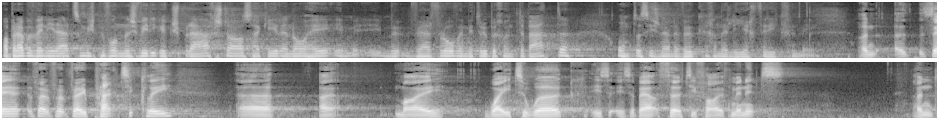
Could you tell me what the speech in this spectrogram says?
Aber eben, wenn ich dann zum Beispiel vor einem schwierigen Gespräch stehe, sage ich ihr noch, hey, ich, wäre froh, wenn wir darüber könnten beten Und das ist dann wirklich eine Erleichterung für mich. And uh, very, very- practically, uh, uh, my way to work is, is about 35 minutes. And,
